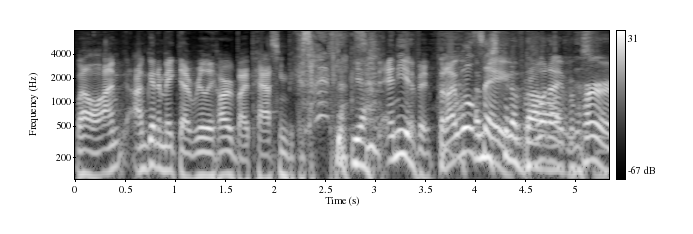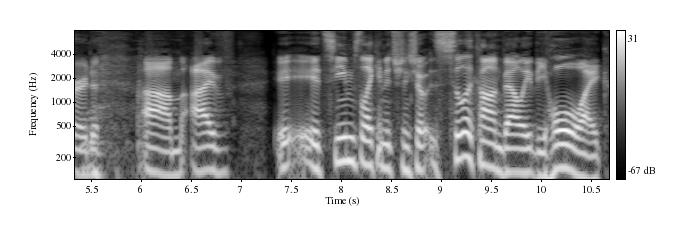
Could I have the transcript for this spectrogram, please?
Well, I'm I'm going to make that really hard by passing because I've not Yeah. seen any of it. But I will I'm say, from what I've heard, um, I've it, it seems like an interesting show. Silicon Valley, the whole like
